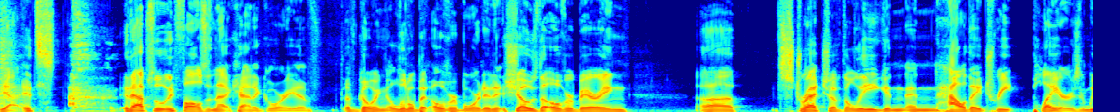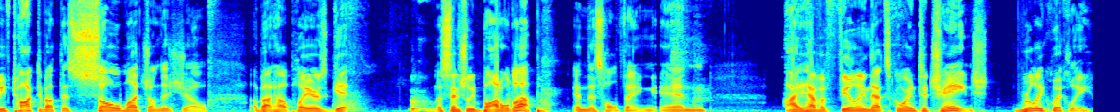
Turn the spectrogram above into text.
yeah, it's it absolutely falls in that category of of going a little bit overboard and it shows the overbearing uh, stretch of the league and, and how they treat players. And we've talked about this so much on this show about how players get essentially bottled up in this whole thing. And I have a feeling that's going to change really quickly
